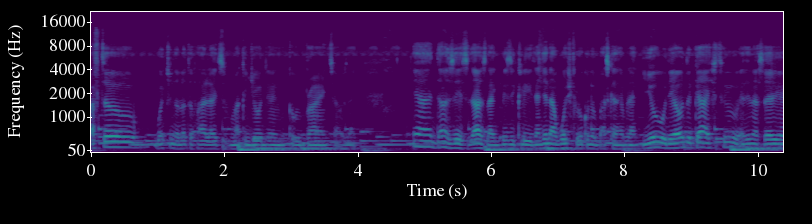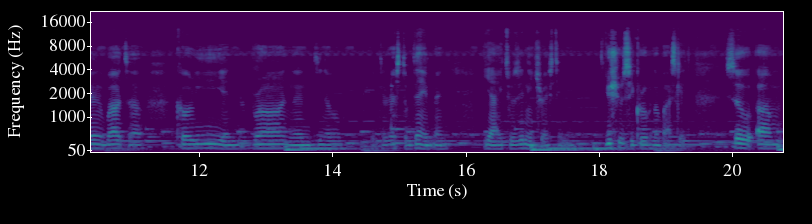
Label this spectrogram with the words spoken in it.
after watching a lot of highlights of Michael Jordan, Kobe Bryant, I was like, yeah, that's it. That's like basically it. And then I watched Kuroko no Basket and I'm like, yo, they're other guys too. And then I started hearing about uh, Curry and LeBron and you know the rest of them. And yeah, it was really interesting. You should see Kuroko Basket. So um,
